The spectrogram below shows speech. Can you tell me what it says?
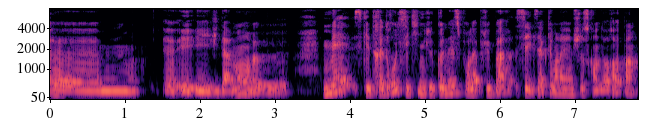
Euh, euh, et, évidemment, euh, mais ce qui est très drôle, c'est qu'ils connaissent pour la plupart, c'est exactement la même chose qu'en Europe. Hein,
